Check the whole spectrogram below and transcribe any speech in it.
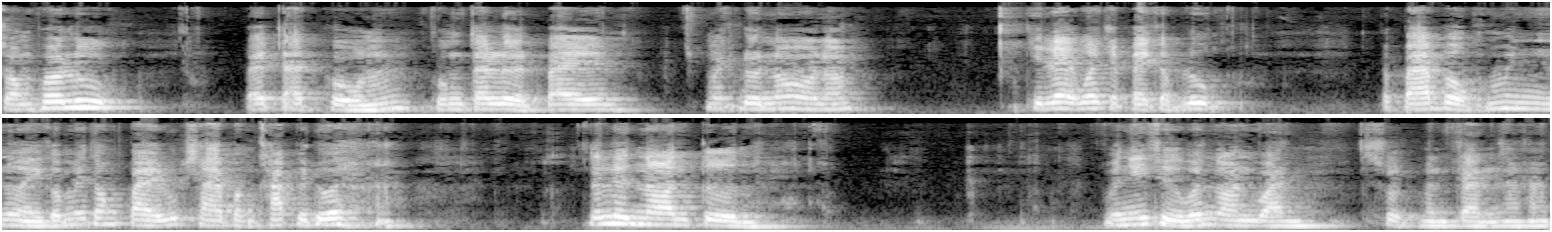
สองพ่อลูก ไปตัดผมคงตะเลิดไปแมคโดนัลล์เนาะทีแรกว่าจะไปกับลูก ป๊าป๊าบอกไม่เหนื่อยก็ไม่ต้องไปลูกชายบังคับไปด้วยก็เลยนอนตื่น วันนี้ถือว่านอนวันสุดเหมือนกันนะคะ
